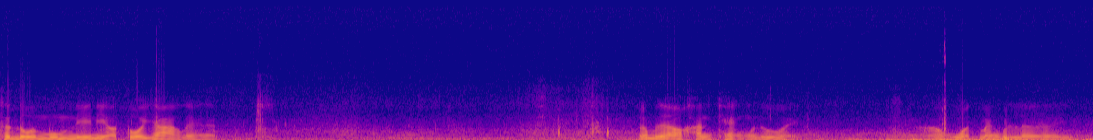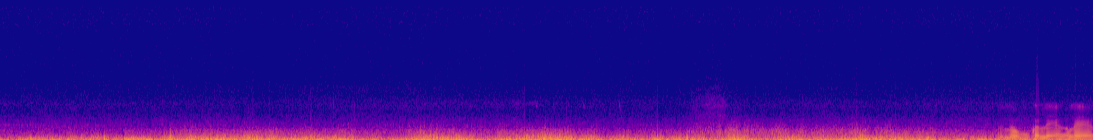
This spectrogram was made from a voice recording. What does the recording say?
ถ้าโดนมุมนี้นี่เอาตัวยากเลยนะเราไม่ได้เอาคันแข็งมาด้วย เอาหวดแม่งไปเลย ลมก็แรงแรง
